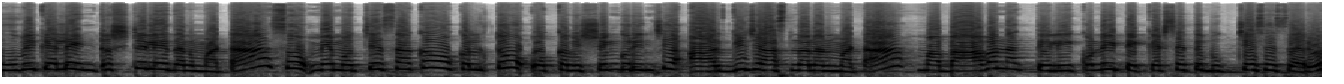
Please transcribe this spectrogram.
మూవీకి వెళ్ళే ఇంట్రెస్ట్ లేదనమాట సో మేము వచ్చేసాక ఒకరితో ఒక విషయం గురించి ఆర్గ్యూ చేస్తున్నాను అనమాట మా బావ నాకు తెలియకుండా ఈ టికెట్స్ అయితే బుక్ చేసేసారు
